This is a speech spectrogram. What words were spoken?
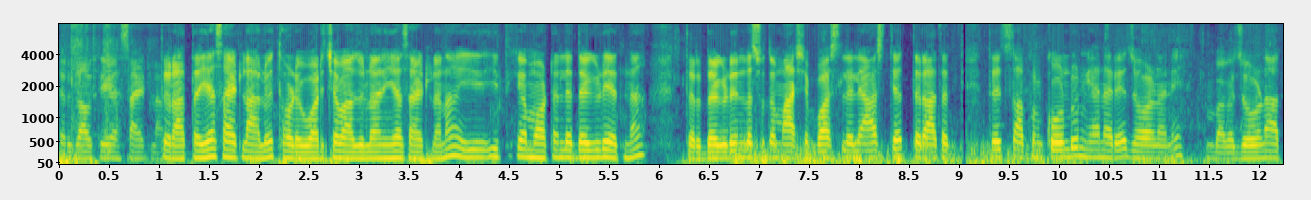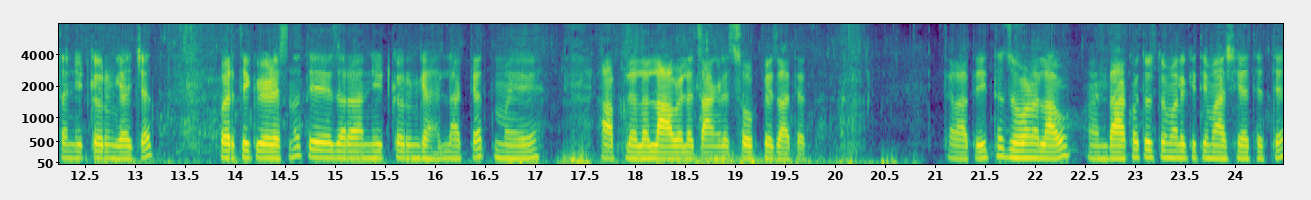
तर जाऊ ते या साईडला तर आता या साईडला आलोय थोडे वरच्या बाजूला आणि या साईडला ना. इतक्या मोठ्याल्या दगडे आहेत ना तर दगडींना सुद्धा मासे बसलेले असतात. तर आता तेच आपण कोंडून घेणार आहे झोळणाने. बघा झोळणं आता नीट करून घ्यायच्यात. प्रत्येक वेळेस ना ते जरा नीट करून घ्यायला लागतात मग हे आपल्याला लावायला चांगले सोपे जातात. तर आता इथं झोळणं लावू आणि दाखवतोच तुम्हाला किती मासे येतात ते.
